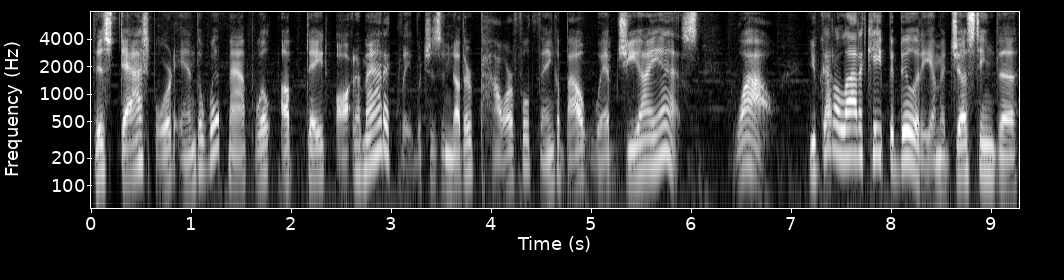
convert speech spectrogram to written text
this dashboard and the web map will update automatically, which is another powerful thing about WebGIS. Wow, you've got a lot of capability. I'm adjusting the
